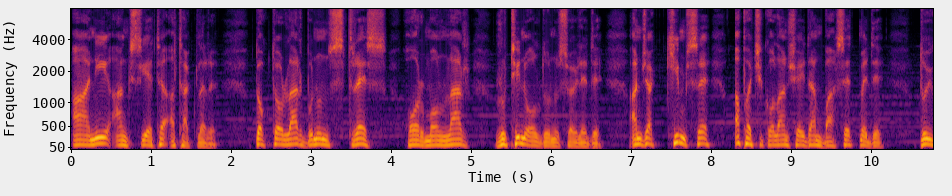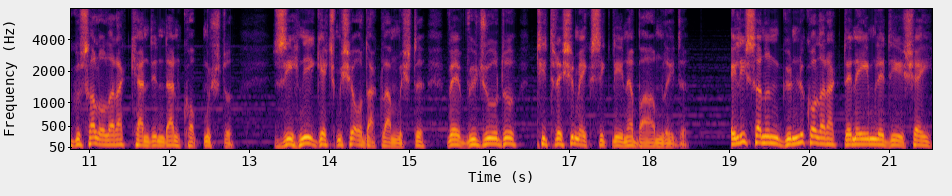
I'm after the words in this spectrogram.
ani anksiyete atakları. Doktorlar bunun stres, hormonlar, rutin olduğunu söyledi. Ancak kimse apaçık olan şeyden bahsetmedi. Duygusal olarak kendinden kopmuştu. Zihni geçmişe odaklanmıştı ve vücudu titreşim eksikliğine bağımlıydı. Elisa'nın günlük olarak deneyimlediği şey,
